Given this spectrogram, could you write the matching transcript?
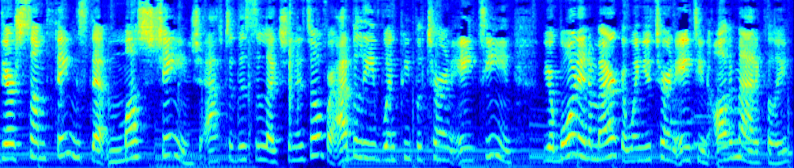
There are some things that must change after this election is over. I believe when people turn 18, you're born in America, when you turn 18, automatically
